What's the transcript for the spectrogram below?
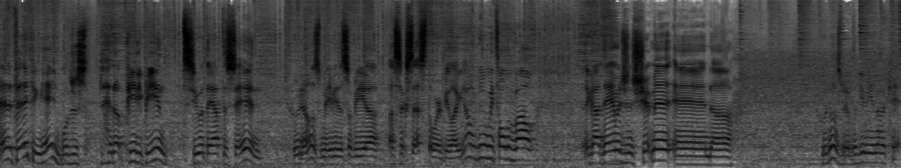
And if anything, hey, we'll just hit up PDP and see what they have to say, and who knows, maybe this will be a, a success story. Be like, yo, dude, we told them about they got damaged in shipment, and uh, who knows, maybe they'll give me another kit.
